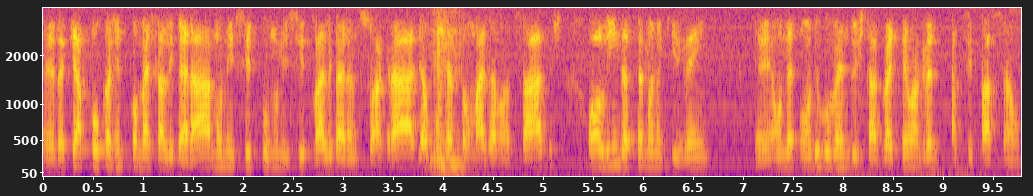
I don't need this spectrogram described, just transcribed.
é, daqui a pouco a gente começa a liberar, município por município vai liberando sua grade, alguns uhum. já estão mais avançados. Olinda, semana que vem, é, onde, onde, o governo do estado vai ter uma grande participação,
